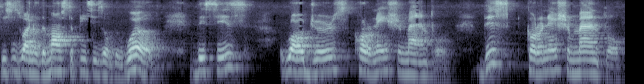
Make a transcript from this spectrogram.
This is one of the masterpieces of the world. This is Roger's coronation mantle. This coronation mantle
